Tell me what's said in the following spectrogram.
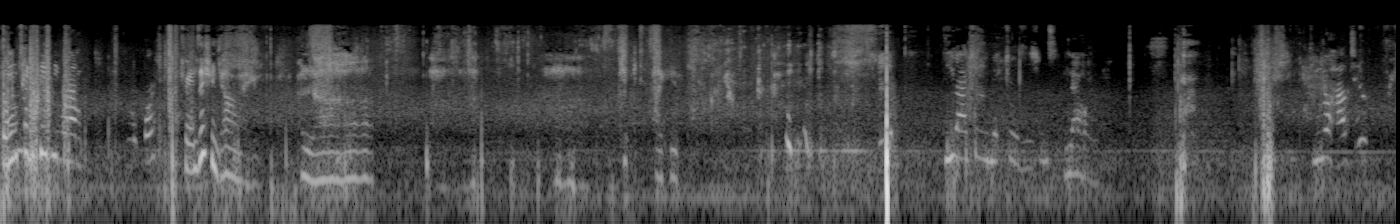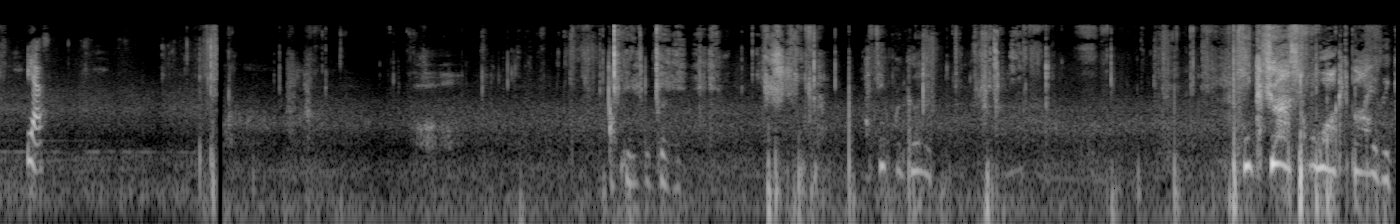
Don't take a peek when I'm recording. Transition time. Hello. No. Do you know how to? Yes. I think we're good. I think we're good. He just walked by, like,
